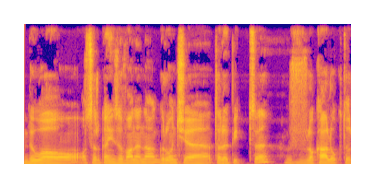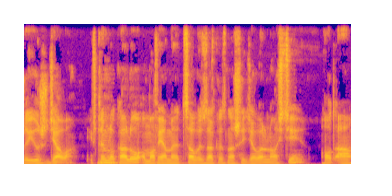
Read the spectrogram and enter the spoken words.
było zorganizowane na gruncie telepizzy w lokalu, który już działa. I w tym mhm. lokalu omawiamy cały zakres naszej działalności, od A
